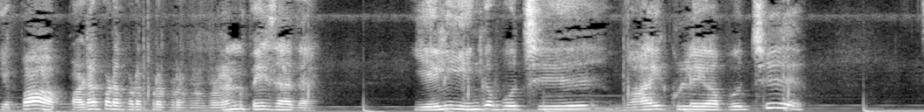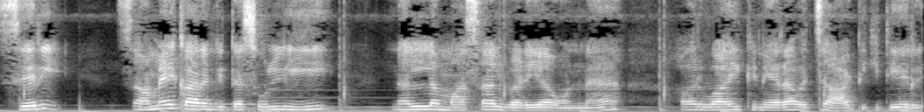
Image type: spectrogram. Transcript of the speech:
எப்பா பட பட பட பட பட படன்னு பேசாத. எலி எங்க போச்சு? வாய்க்குள்ளையா போச்சு? சரி சமயக்காரங்கிட்ட சொல்லி நல்ல மசால் வடையா ஒன்ன அவர் வாய்க்கு நேரா வச்சு ஆட்டிக்கிட்டே இரு.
